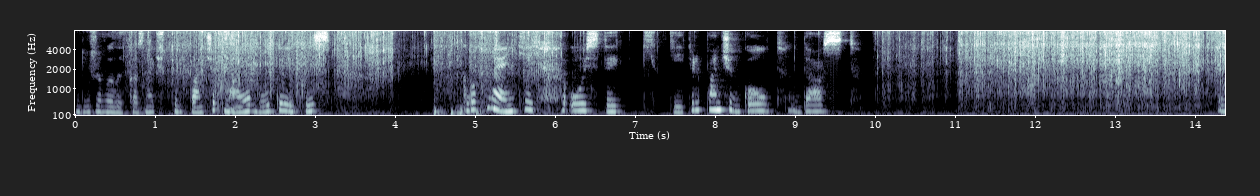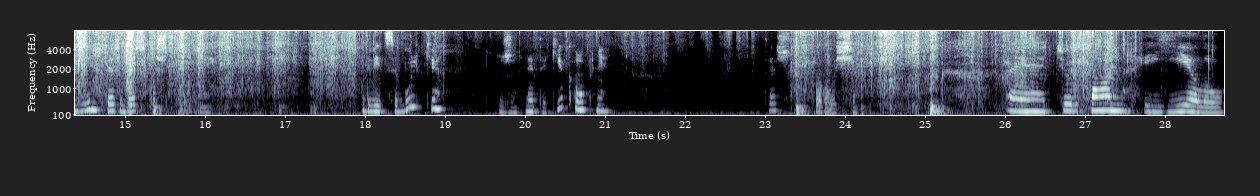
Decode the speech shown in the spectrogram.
дуже велика. Значить, тюльпанчик має бути якийсь крупненький. Ось такий тюльпанчик Gold Dust. Він теж безкоштовний. Дві цибульки, вже не такі крупні, теж хороші. Е, Тюльпан Yellow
